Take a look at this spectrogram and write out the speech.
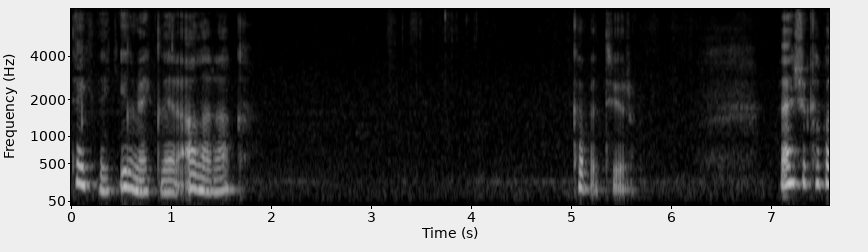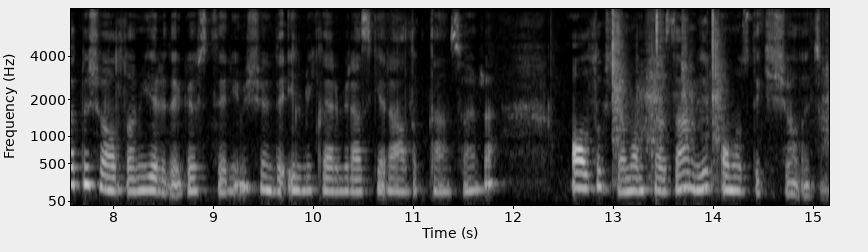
tek tek ilmekleri alarak kapatıyorum. Ben şu kapatmış olduğum yeri de göstereyim. Şöyle ilmekleri biraz geri aldıktan sonra oldukça muntazam bir omuz dikişi olacak.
